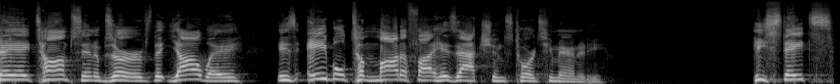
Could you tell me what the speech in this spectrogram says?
J.A. Thompson observes that Yahweh is able to modify his actions towards humanity. He states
